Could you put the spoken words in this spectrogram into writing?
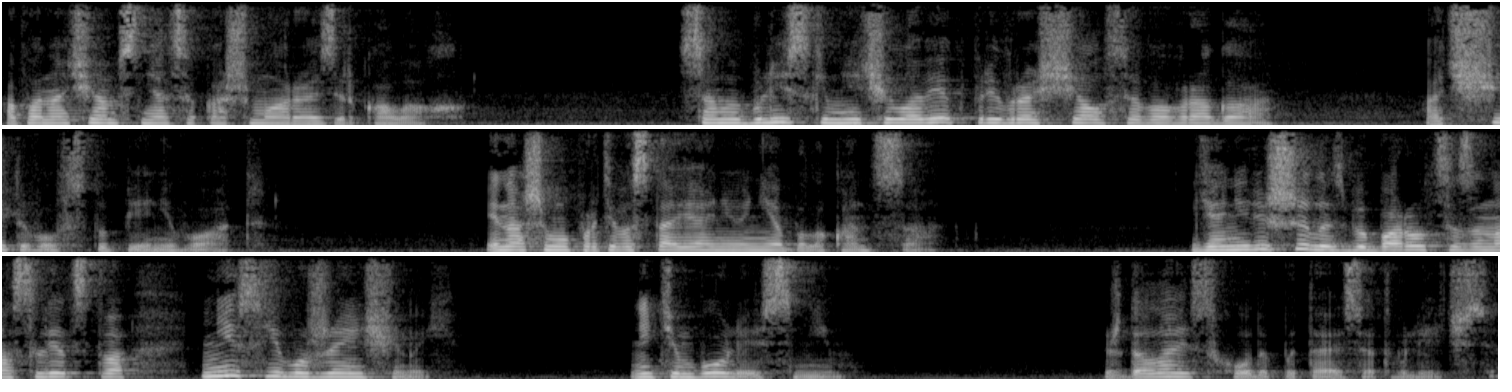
а по ночам снятся кошмары о зеркалах. Самый близкий мне человек превращался во врага, отсчитывал ступени в ад и нашему противостоянию не было конца. Я не решилась бы бороться за наследство ни с его женщиной, ни тем более с ним. Ждала исхода, пытаясь отвлечься.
